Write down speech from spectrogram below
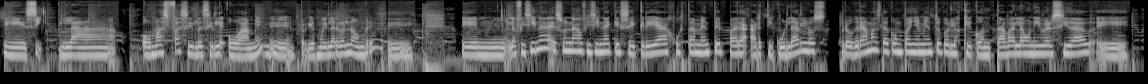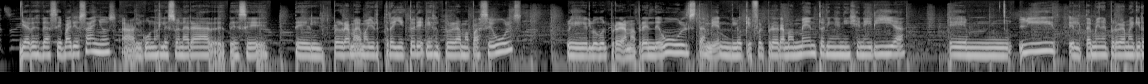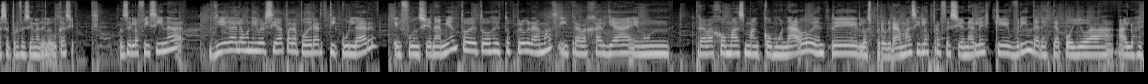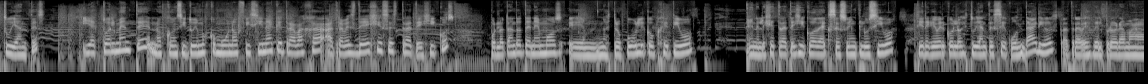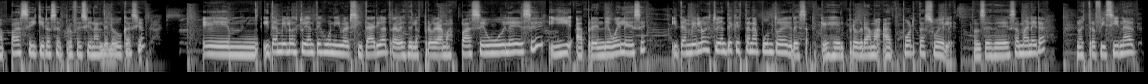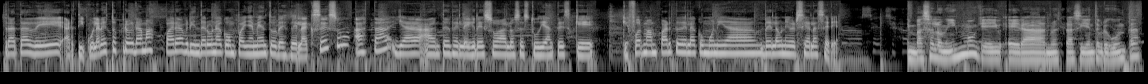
Eh, sí, la o más fácil decirle OAME, eh, porque es muy largo el nombre. eh, em, la oficina es una oficina que se crea justamente para articular los programas de acompañamiento con los que contaba la universidad ya desde hace varios años. A algunos les sonará desde del programa de mayor trayectoria que es el programa Pase ULS, eh, luego el programa Aprende ULS, también lo que fue el programa Mentoring en Ingeniería. em, y el- también el programa Quiero ser profesional de la educación. Entonces la oficina llega a la universidad para poder articular el funcionamiento de todos estos programas y trabajar ya en un trabajo más mancomunado entre los programas y los profesionales que brindan este apoyo a, los estudiantes. Y actualmente nos constituimos como una oficina que trabaja a través de ejes estratégicos. Por lo tanto, tenemos eh, nuestro público objetivo en el eje estratégico de acceso inclusivo tiene que ver con los estudiantes secundarios a través del programa PASE y Quiero ser profesional de la educación. Eh, y también los estudiantes universitarios a través de los programas PASE ULS y Aprende ULS. Y también los estudiantes que están a punto de egresar, que es el programa Aporta ULS. Entonces, de esa manera, nuestra oficina trata de articular estos programas para brindar un acompañamiento desde el acceso hasta ya antes del egreso a los estudiantes que, que forman parte de la comunidad de la Universidad de La Serena. En base a lo mismo, que era nuestra siguiente pregunta,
